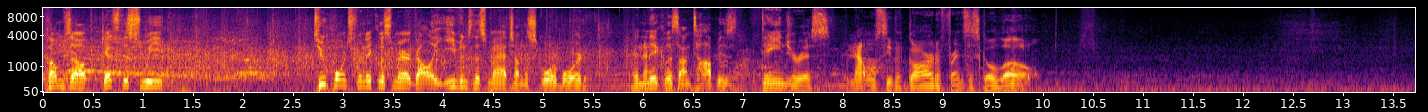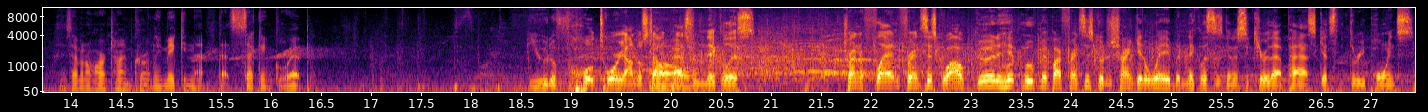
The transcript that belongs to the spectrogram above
comes up, gets the sweep, Two points for Nicholas Meregali evens this match on the scoreboard. And Nicholas on top is dangerous. And now we'll see the guard of Francisco Lo. He's having a hard time currently making that, that second grip. Beautiful Toreando style oh. pass from Nicholas. Trying to flatten Francisco out. Good hip movement by Francisco to try and get away, but Nicholas is going to secure that pass. Gets the three points.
